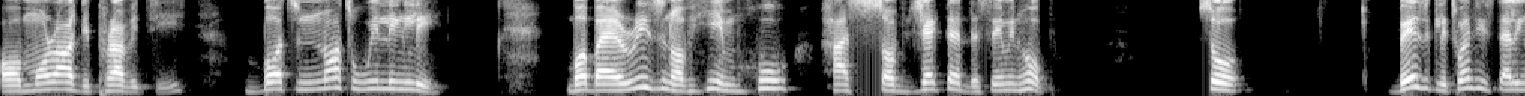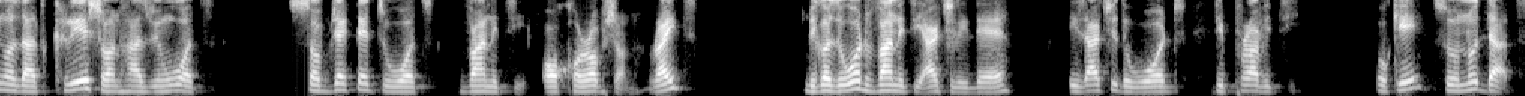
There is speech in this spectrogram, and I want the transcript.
Or moral depravity, but not willingly but by reason of him who has subjected the same in hope. So basically, 20 is telling us that creation has been what? Subjected to what? Vanity or corruption, right? Because the word vanity actually there is actually the word depravity. Okay, so note that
